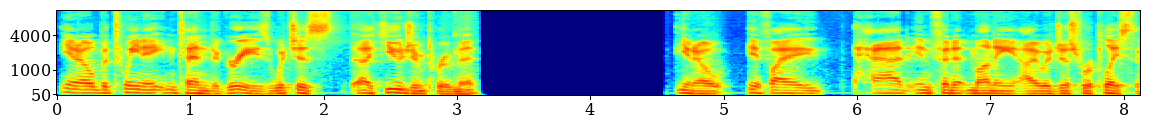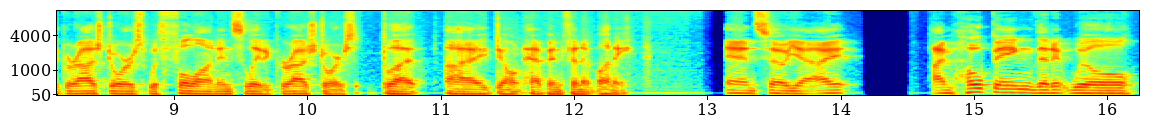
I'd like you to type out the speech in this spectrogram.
you know, between eight and 10 degrees, which is a huge improvement. You know, if I had infinite money, I would just replace the garage doors with full on insulated garage doors, but I don't have infinite money. And so, yeah, I, I'm hoping that it will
